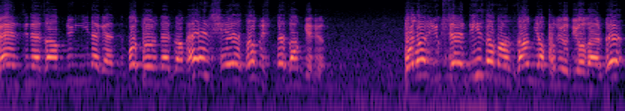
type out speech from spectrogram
benzine zam, dün yine geldi. Motorine zam, her şeye zam üstüne zam geliyor. Dolar yükseldiği zaman zam yapılıyor diyorlardı.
